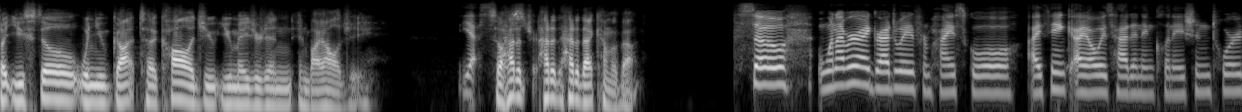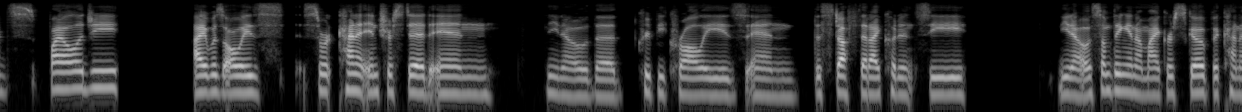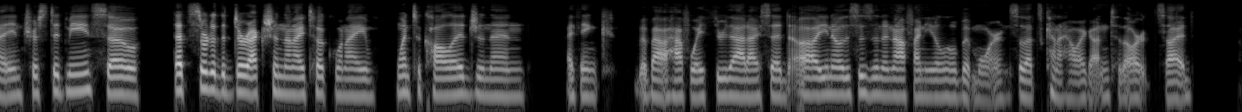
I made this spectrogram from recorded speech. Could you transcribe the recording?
But you still, when you got to college, you, you majored in, in biology. Yes. So how did true. how did how did that come about? So, whenever I graduated from high school, I think I always had an inclination towards biology. I was always sort kind of interested in, you know, the creepy crawlies and the stuff that I couldn't see. You know, something in a microscope, it kind of interested me. So, that's sort of the direction that I took when I went to college. And then I think about halfway through that, I said, uh, you know, this isn't enough. I need a little bit more. So, that's kind of how I got into the art side.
